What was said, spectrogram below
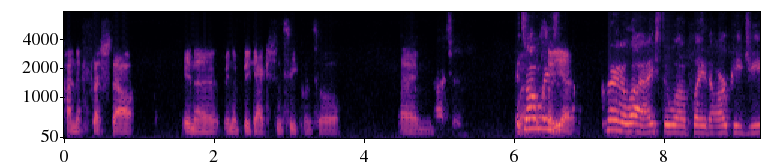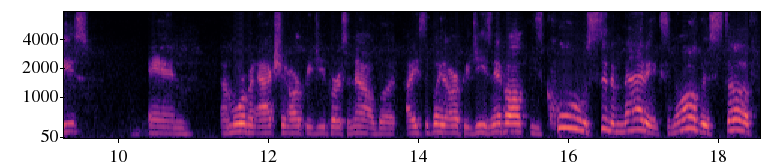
kind of fleshed out in a in a big action sequence or um Gotcha. It's whatever. always, so yeah I'm not gonna lie. I used to uh, play the RPGs, and I'm more of an action RPG person now. But I used to play the RPGs, and they have all these cool cinematics and all this stuff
